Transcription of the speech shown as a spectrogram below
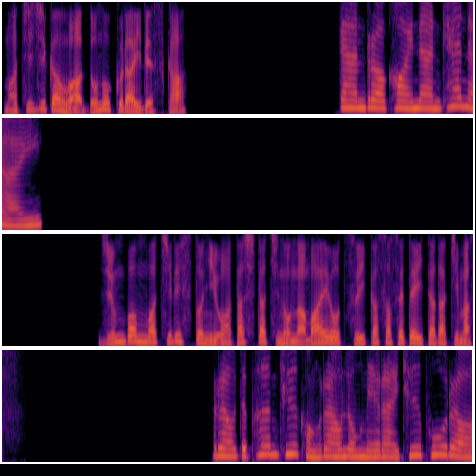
待ち時間はどのくらいですか การรอคอยนานแค่ไหน 順番待ちリストに私たちの名前を追加させていただきます。 เราจะเพิ่มชื่อของเราลงในรายชื่อผู้รอ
